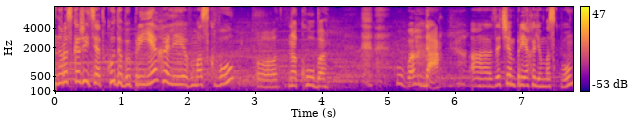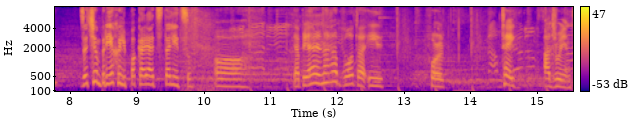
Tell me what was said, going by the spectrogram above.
ну расскажите, откуда вы приехали в Москву? О, на Куба. Куба. Да. А зачем приехали в Москву? Зачем приехали покорять столицу? О, я приехала на работу и for take a dreams.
